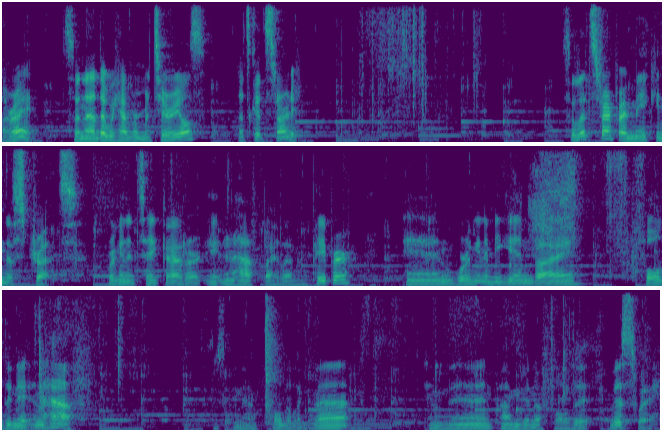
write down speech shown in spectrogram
All right, so now that we have our materials, let's get started. So let's start by making the struts. We're gonna take out our 8.5 by 11 paper and we're gonna begin by folding it in half. Just gonna fold it like that and then I'm gonna fold it this way.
